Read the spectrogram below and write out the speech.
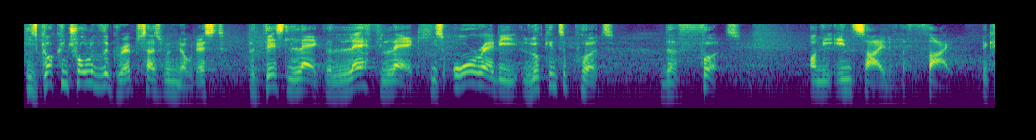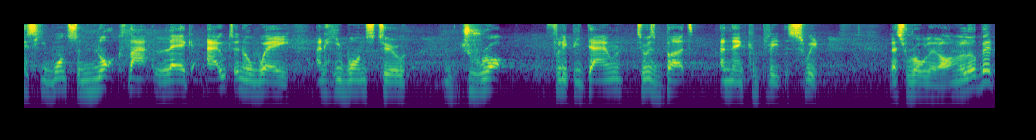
He's got control of the grips, as we've noticed, but this leg, the left leg, he's already looking to put the foot on the inside of the thigh because he wants to knock that leg out and away and he wants to drop Felipe down to his butt and then complete the sweep. Let's roll it on a little bit.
